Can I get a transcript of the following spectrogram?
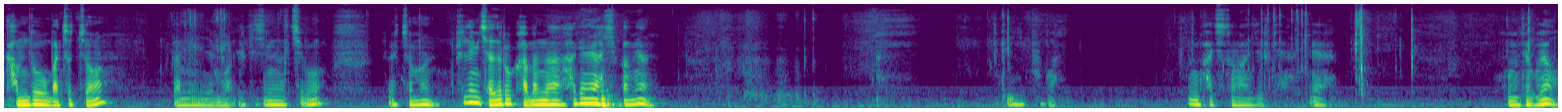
감도 맞췄죠. 그 다음에 이제 뭐 이렇게 찍는 거 치고 할 점은 필름이 제대로 감았나 확인을 하실 거면 이 부분 이건 같이 돌아가는지 이렇게 예 보면 되고요.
